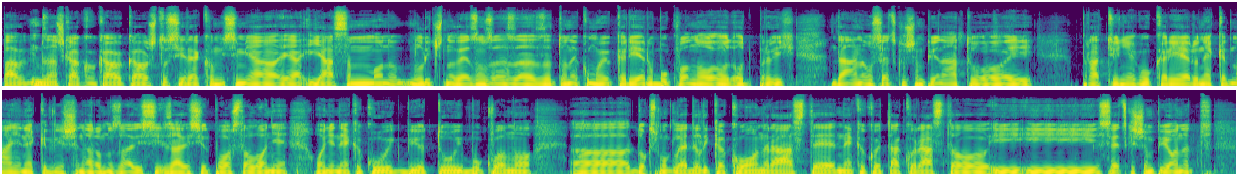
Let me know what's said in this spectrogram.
Pa, znaš kako, kao, kao što si rekao, mislim, ja, ja, ja sam ono lično vezan za, za, za to neku moju karijeru, bukvalno od, od prvih dana u svetskom šampionatu, ovaj, pratio njegovu karijeru, nekad manje, nekad više, naravno, zavisi, zavisi od posla, ali on je, on je nekako uvijek bio tu i bukvalno uh, dok smo gledali kako on raste, nekako je tako rastao i, i svetski šampionat uh,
